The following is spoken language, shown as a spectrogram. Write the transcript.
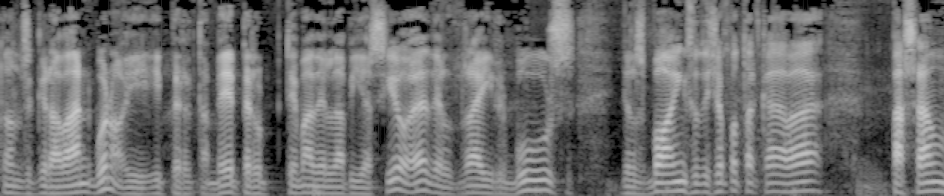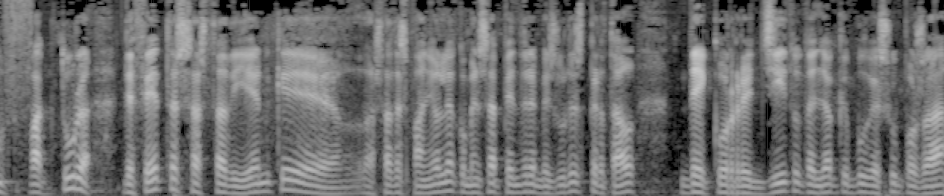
doncs, gravant, bueno, i, i per, també pel tema de l'aviació, eh, del Airbus, dels Boeing, tot això pot acabar passant factura. De fet, s'està dient que l'estat espanyol ja comença a prendre mesures per tal de corregir tot allò que pugui suposar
